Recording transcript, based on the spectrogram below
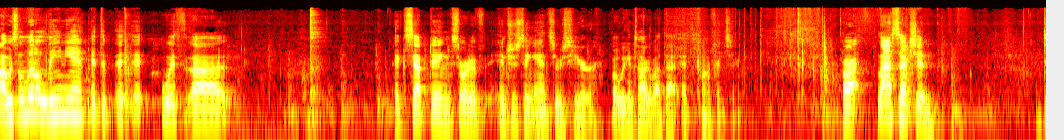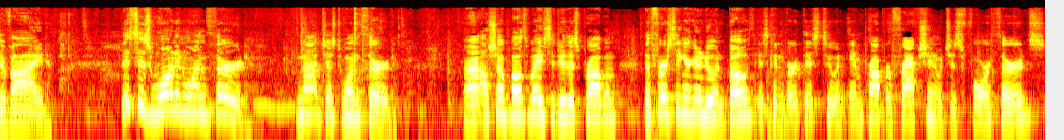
I was a little lenient the, it, it, with uh, accepting sort of interesting answers here, but we can talk about that at the conferencing. All right, last section, divide. This is one and one third, not just one third. All right, I'll show both ways to do this problem. The first thing you're going to do in both is convert this to an improper fraction, which is 4 thirds.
